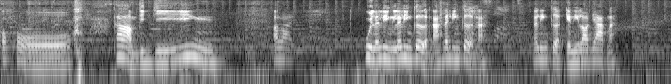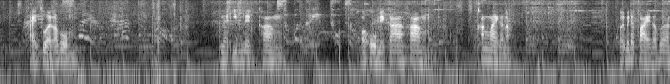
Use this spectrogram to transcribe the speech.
โอ้โหถามจริงๆ อะไร อุ้ยแล้วลิงแล้วลิงเกิดนะแล้วลิงเกิดนะแล้วลิงเกิดเกมนี้รอดยากนะ ขายสวยครับผม และอิมเน็ตข้างก็โอเมก้าข้างข้างไรกันนะ เฮ้ยไม่ได้ไปนะเพื่อน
